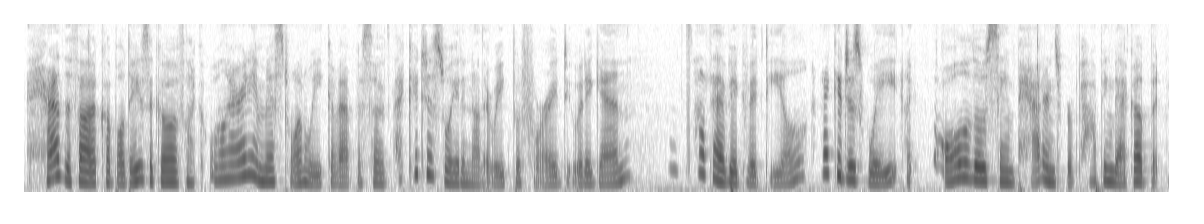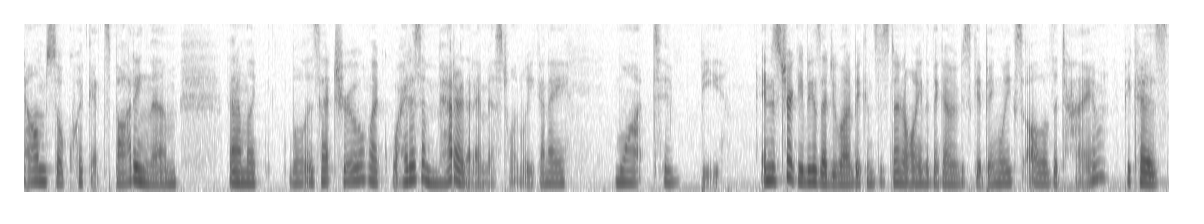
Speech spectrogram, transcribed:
had the thought a couple days ago of like, well, I already missed one week of episodes. I could just wait another week before I do it again. It's not that big of a deal. I could just wait. Like all of those same patterns were popping back up, but now I'm so quick at spotting them that I'm like, well, is that true? Like, why does it matter that I missed one week and I want to be and it's tricky because I do want to be consistent. I don't want you to think I'm going to be skipping weeks all of the time because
